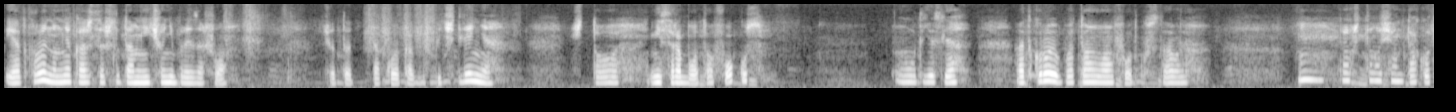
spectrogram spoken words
и открою, но мне кажется, что там ничего не произошло. Что-то такое как бы впечатление, что не сработал фокус. Вот если открою, потом вам фотку вставлю. Так что, в общем, так вот.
